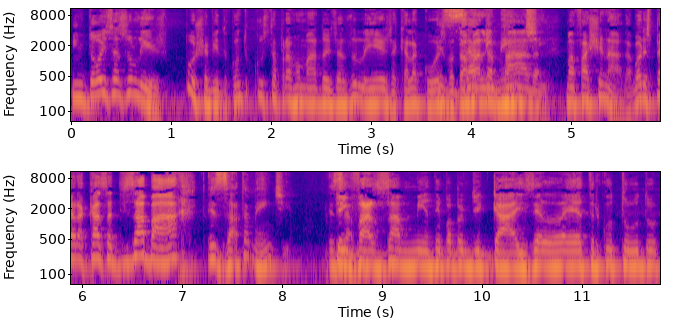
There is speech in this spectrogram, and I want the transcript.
em dois azulejos. Poxa vida, quanto custa para arrumar dois azulejos, aquela coisa, Exatamente. vou dar uma limpada, uma faxinada. Agora espera a casa desabar. Exatamente. Exatamente. Tem vazamento, tem problema de gás, elétrico, tudo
